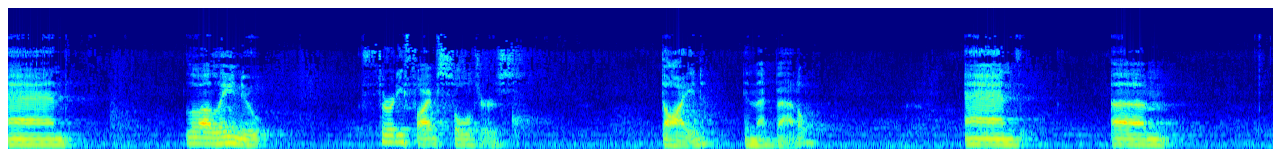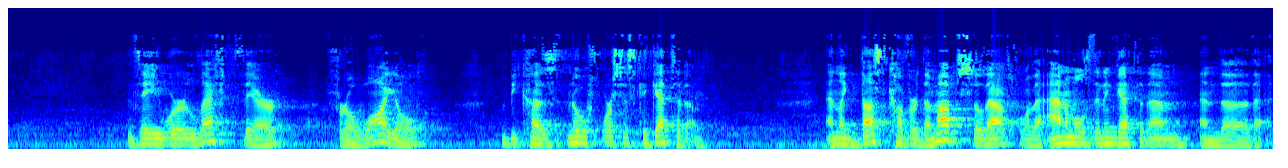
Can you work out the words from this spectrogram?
and Lo Aleinu, 35 soldiers died in that battle, and um, they were left there for a while because no forces could get to them. And like dust covered them up, so why the animals didn't get to them, and the,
